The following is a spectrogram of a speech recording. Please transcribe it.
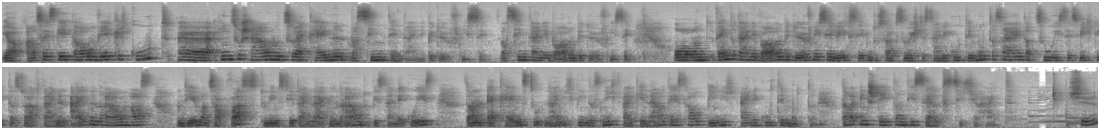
Ja, also es geht darum, wirklich gut äh, hinzuschauen und zu erkennen, was sind denn deine Bedürfnisse? Was sind deine wahren Bedürfnisse? Und wenn du deine wahren Bedürfnisse lebst, eben du sagst, du möchtest eine gute Mutter sein, dazu ist es wichtig, dass du auch deinen eigenen Raum hast und jemand sagt, was, du nimmst dir deinen eigenen Raum, du bist ein Egoist, dann erkennst du, nein, ich bin das nicht, weil genau deshalb bin ich eine gute Mutter. Da entsteht dann die Selbstsicherheit. Schön.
